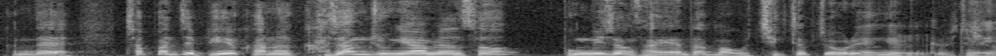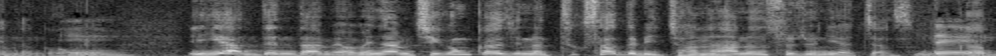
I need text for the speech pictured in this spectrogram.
근데 첫 번째 비핵화는 가장 중요하면서 북미 정상회담하고 직접적으로 연결되어 그렇죠. 있는 거고요. 예. 이게 안 된다면 왜냐하면 지금까지는 특사들이 전하는 수준이었지 않습니까? 네.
